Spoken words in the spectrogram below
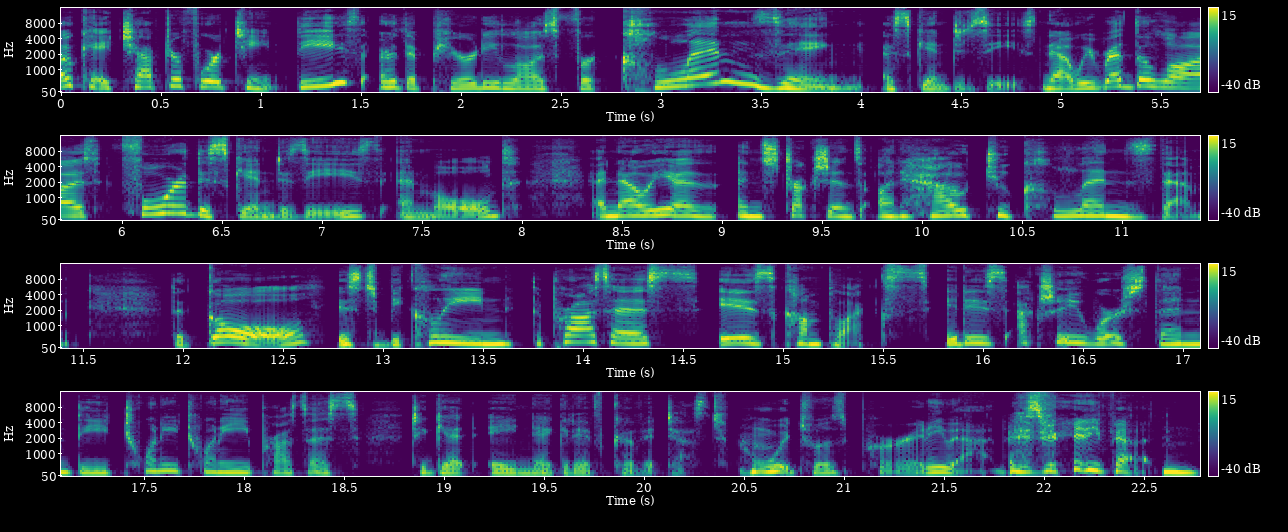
Okay, chapter 14. These are the purity laws for cleansing a skin disease. Now, we read the laws for the skin disease and mold, and now we have instructions on how to cleanse them. The goal is to be clean. The process is complex. It is actually worse than the 2020 process to get a negative COVID test, which was pretty bad. It's pretty bad. Mm.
